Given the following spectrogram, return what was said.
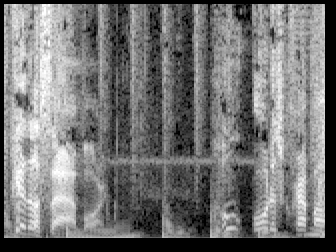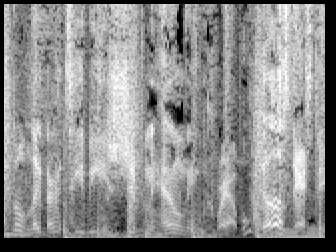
Okay, another sidebar. Who this crap off those late night TV shipping and handling crap? Who does that still?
